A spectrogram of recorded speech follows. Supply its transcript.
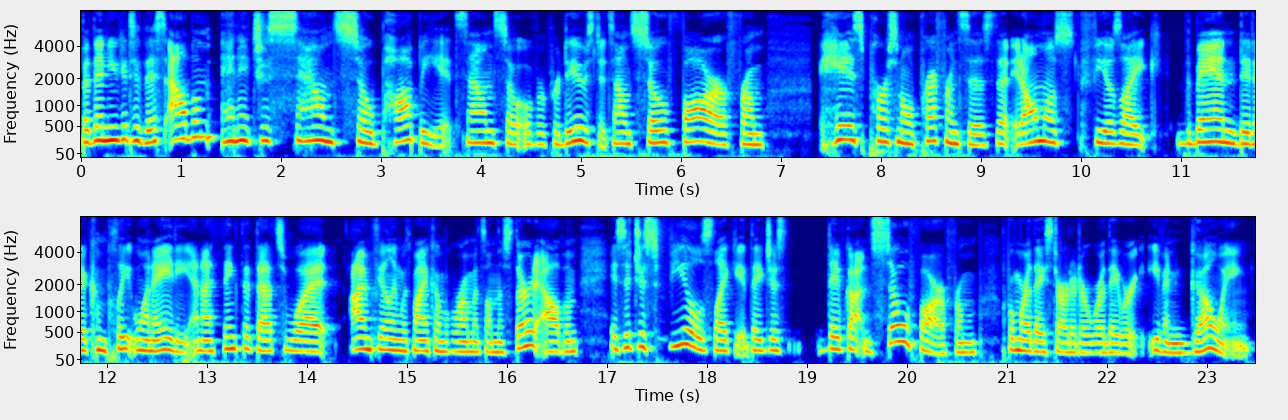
But then you get to this album and it just sounds so poppy. It sounds so overproduced. It sounds so far from his personal preferences that it almost feels like the band did a complete 180 and I think that that's what I'm feeling with My Chemical Romance on this third album is it just feels like they just they've gotten so far from from where they started or where they were even going.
